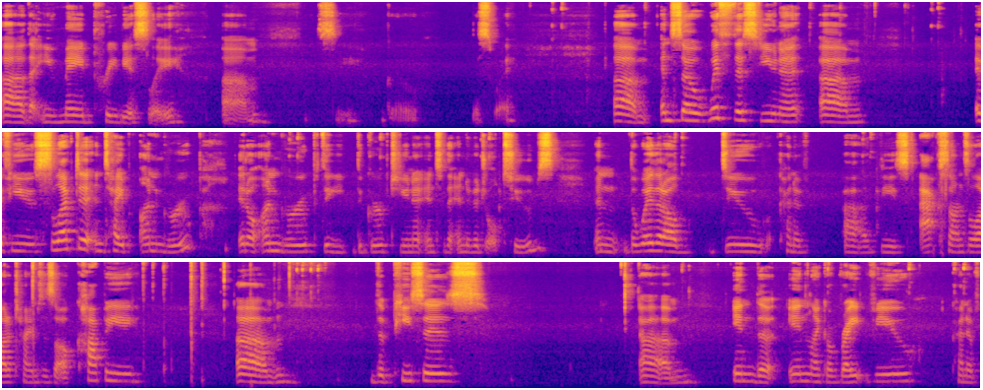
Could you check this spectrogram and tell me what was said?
uh, that you've made previously. Um, let's see, go this way. Um, and so with this unit, um, if you select it and type ungroup, it'll ungroup the, the grouped unit into the individual tubes. And the way that I'll do kind of uh, these axons a lot of times is I'll copy um, the pieces um, in the in like a right view kind of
